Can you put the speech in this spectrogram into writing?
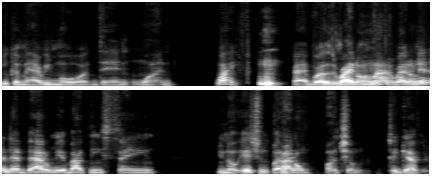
you can marry more than one wife. Mm. I had brothers right online, right on the internet, battle me about these same, you know, issues, but I don't bunch them together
